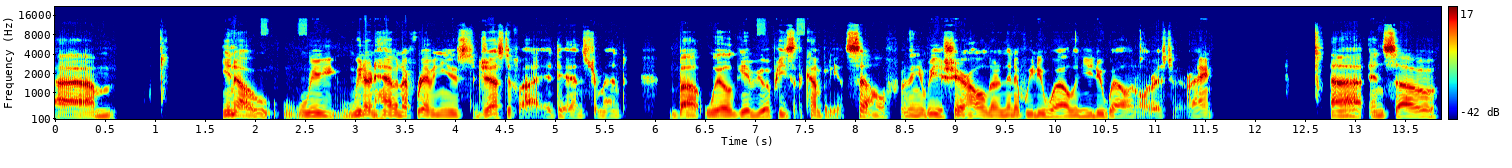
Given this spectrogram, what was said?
um, "You know, we we don't have enough revenues to justify a debt instrument." But we'll give you a piece of the company itself, and then you'll be a shareholder. And then if we do well, then you do well, and all the rest of it, right? Uh, and so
